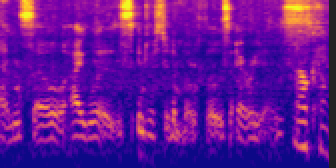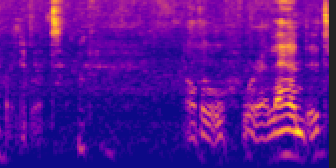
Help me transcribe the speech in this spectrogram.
And so I was interested in both those areas Okay. quite a bit. Although where I landed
